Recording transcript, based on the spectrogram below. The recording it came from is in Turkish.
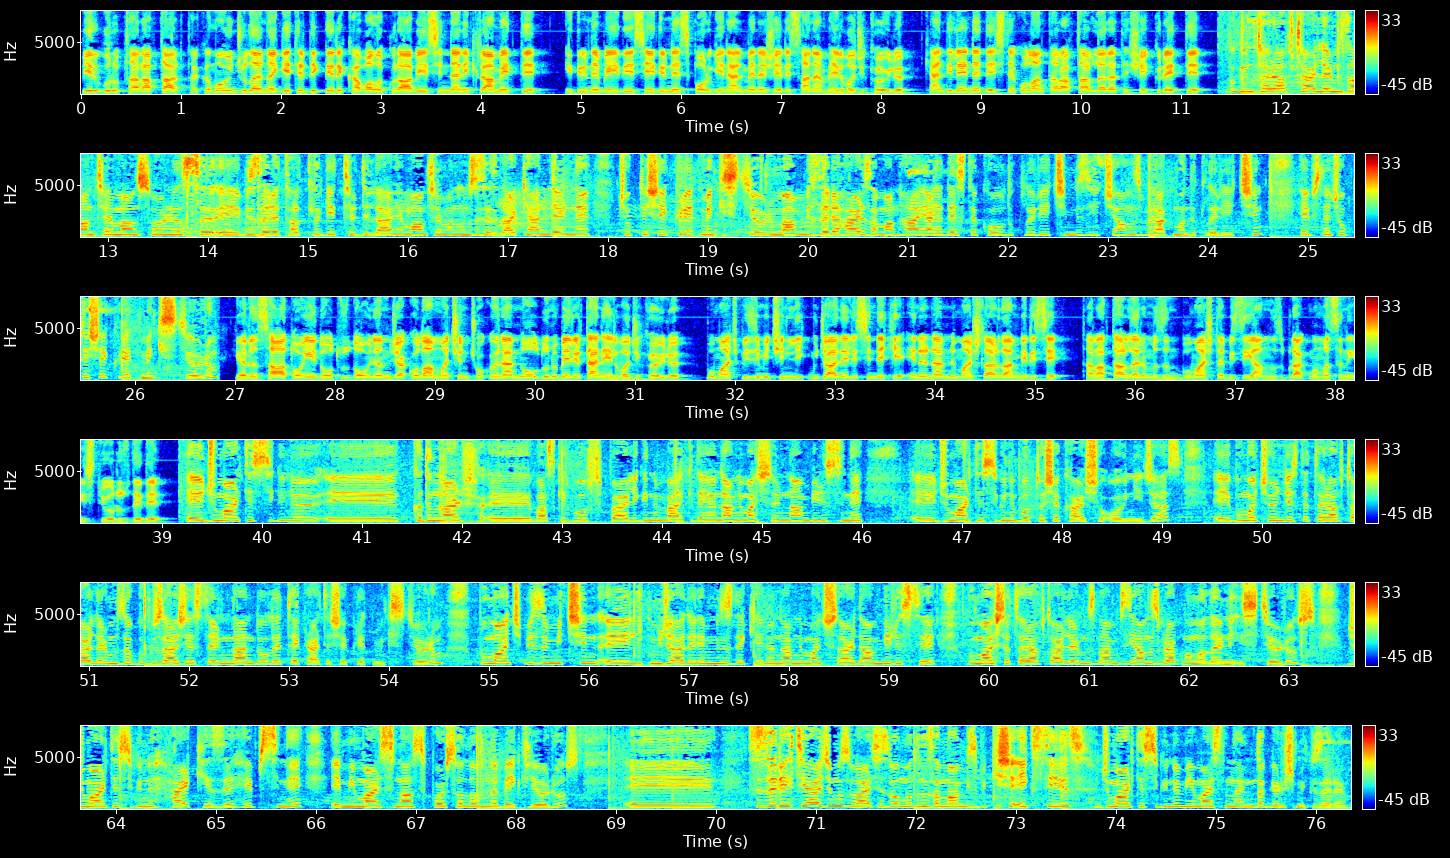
Bir grup taraftar takım oyuncularına getirdikleri kavalı kurabiyesinden ikram etti. Edirne Belediyesi Edirne Spor Genel Menajeri Sanem Helvacı Köylü kendilerine destek olan taraftarlara teşekkür etti. Bugün taraftarlarımız antrenman sonrası e, bizlere tatlı getirdiler. Hem antrenmanımızı izlediler. Kendilerine çok teşekkür etmek istiyorum ben. Bizlere her zaman her yerde destek oldukları için, bizi hiç yalnız bırakmadıkları için hepsine çok teşekkür etmek istiyorum. Yarın saat 17.30'da oynanacak olan maçın çok önemli olduğunu belirten Helvacı Köylü, bu maç bizim için lig mücadelesindeki en önemli maçlardan birisi. Taraftarlarımızın bu maçta bizi yalnız bırakmamasını istiyoruz dedi. E, cumartesi günü e, Kadınlar e, Basketbol Süper Ligi'nin belki de en önemli maçlarından birisini e, cumartesi günü Botaş'a karşı oynayacağız. E, bu maç öncesinde taraftarlarımıza bu güzel jestlerinden dolayı tekrar teşekkür etmek istiyorum. Bu maç bizim için e, lig mücadelemizdeki en önemli maçlardan birisi. Bu maçta taraftarlarımızdan bizi yalnız bırakmamalarını istiyoruz. Cumartesi günü herkesi, hepsini e, Mimar Sinan Spor Salonu'na bekliyoruz. E, sizlere ihtiyacımız var. Siz olmadığınız zaman biz bir kişi eksiyiz. Cumartesi günü Mimar Sinan'da görüşmek üzere.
